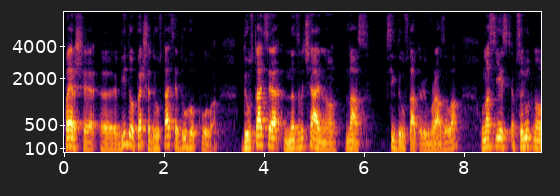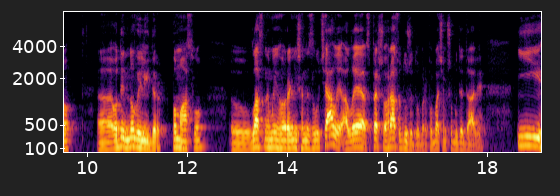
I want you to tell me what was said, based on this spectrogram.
перше е, відео, перша дегустація другого кола. Дегустація надзвичайно нас, всіх дегустаторів, вразила. У нас є абсолютно е, один новий лідер по маслу. Е, Власне, ми його раніше не залучали, але з першого разу дуже добре. Побачимо, що буде далі. І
